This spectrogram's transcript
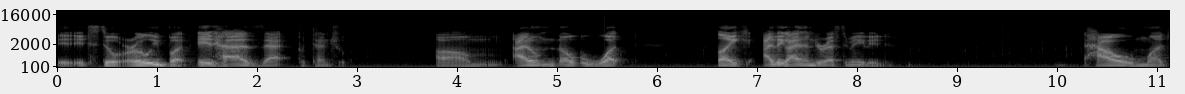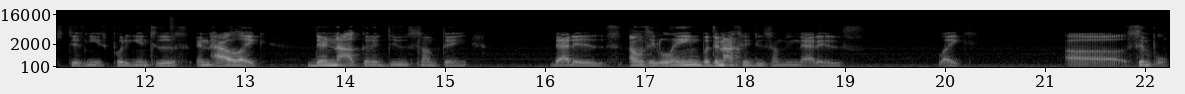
it, it's still early, but it has that potential. Um, I don't know what like I think I underestimated how much Disney is putting into this and how like they're not gonna do something that is I don't say lame, but they're not gonna do something that is like uh simple.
